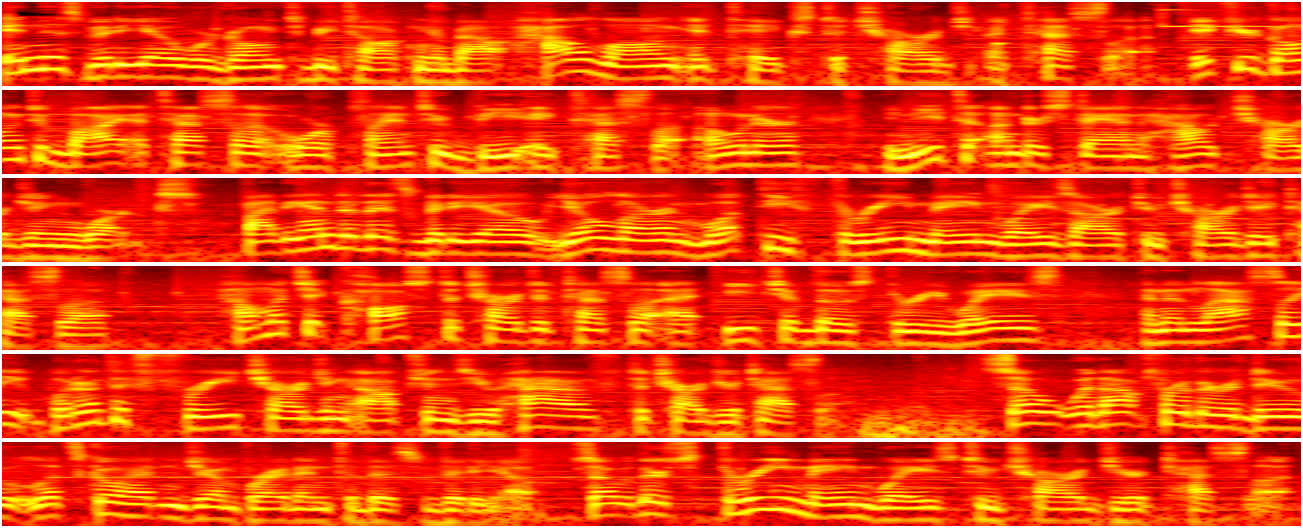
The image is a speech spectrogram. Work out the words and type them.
In this video, we're going to be talking about how long it takes to charge a Tesla. If you're going to buy a Tesla or plan to be a Tesla owner, you need to understand how charging works. By the end of this video, you'll learn what the three main ways are to charge a Tesla, how much it costs to charge a Tesla at each of those three ways, and then lastly, what are the free charging options you have to charge your Tesla. So without further ado, let's go ahead and jump right into this video. So there's three main ways to charge your Tesla.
